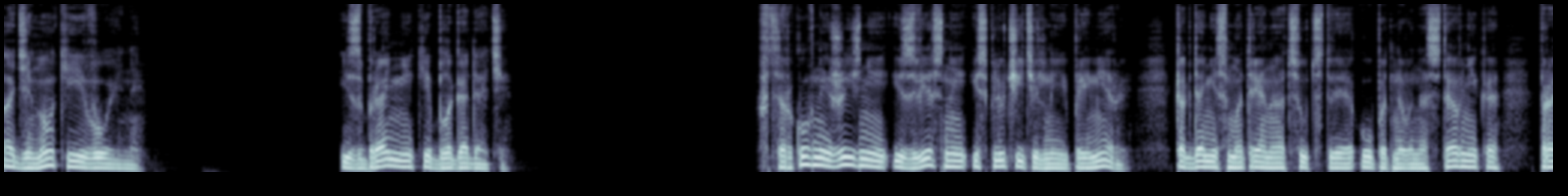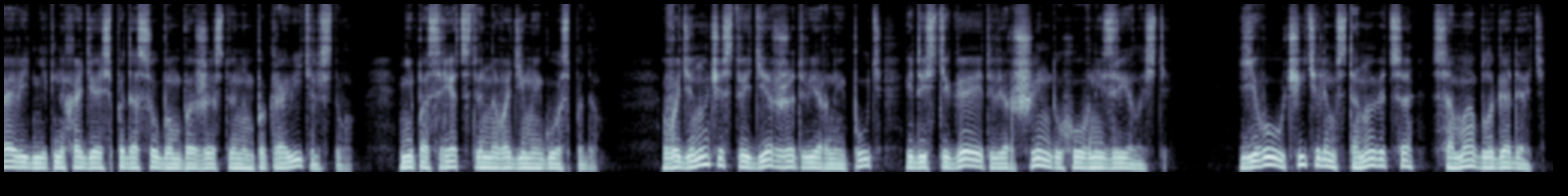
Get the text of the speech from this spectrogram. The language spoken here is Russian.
Одинокие воины. Избранники благодати. В церковной жизни известны исключительные примеры, когда, несмотря на отсутствие опытного наставника, праведник, находясь под особым божественным покровительством, непосредственно водимый Господом, в одиночестве держит верный путь и достигает вершин духовной зрелости его учителем становится сама благодать.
